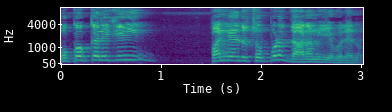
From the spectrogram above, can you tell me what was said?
ఒక్కొక్కనికి పన్నెండు చొప్పున దానమియ్యవలెను.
